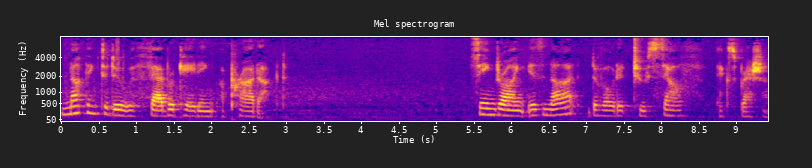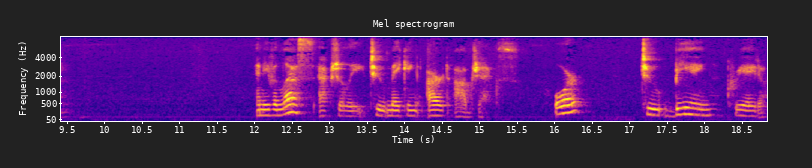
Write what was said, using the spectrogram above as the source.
nothing to do with fabricating a product. Seeing drawing is not devoted to self expression. and even less actually to making art objects or to being creative.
